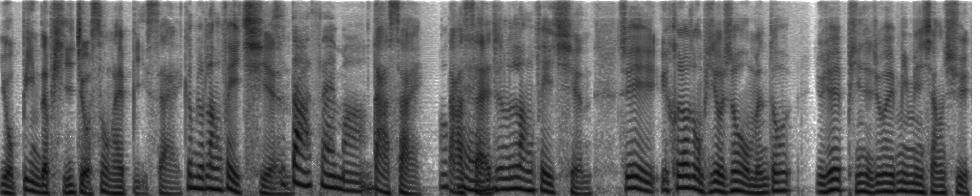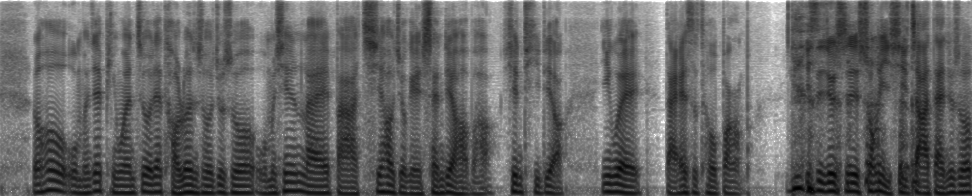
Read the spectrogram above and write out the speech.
有病的啤酒送来比赛，根本就浪费钱。是大赛吗？大赛，大赛真的浪费钱。所以一喝到这种啤酒之后，我们都有些评审就会面面相觑。然后我们在评完之后，在讨论的时候，就说我们先来把七号酒给删掉，好不好？先踢掉，因为 diacetyl bomb，意思就是双乙烯炸弹，就是说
